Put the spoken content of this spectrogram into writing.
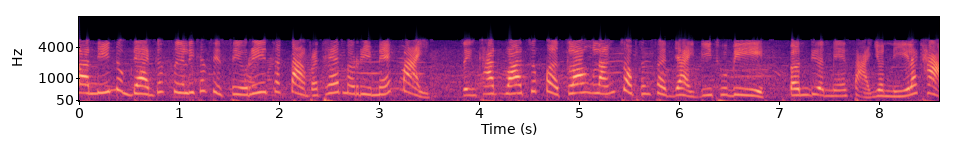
ตอนนี้หนุ่มแดนก็ซื้อลิขสิทธิ์ซีรีส์จากต่างประเทศมารีเมคใหม่ซึ่งคาดว่าจะเปิดกล้องหลังจบคอนเสิร์ตใหญ่ D2B ต้นเดือนเมษายนนี้ละค่ะ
